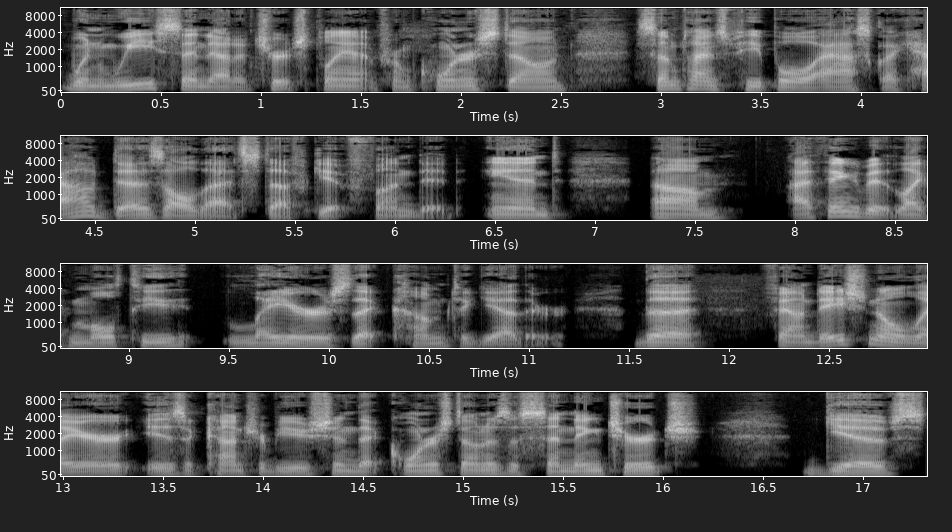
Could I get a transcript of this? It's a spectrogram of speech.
when we send out a church plant from Cornerstone, sometimes people ask like, how does all that stuff get funded? And um, I think of it like multi layers that come together. The foundational layer is a contribution that Cornerstone as ascending church gives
